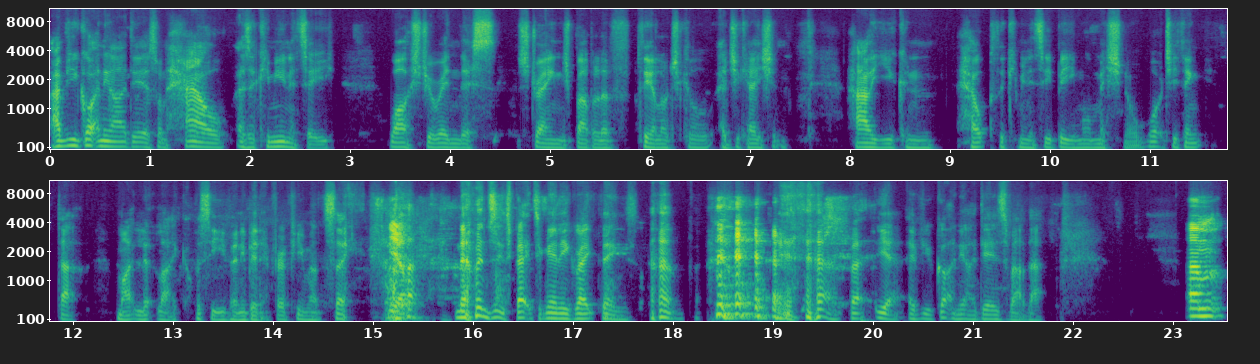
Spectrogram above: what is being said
have you got any ideas on how as a community whilst you're in this strange bubble of theological education how you can help the community be more missional what do you think that might look like. Obviously, you've only been here for a few months, so yeah, no one's expecting any great things. but yeah, if you've got any ideas about that, um,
